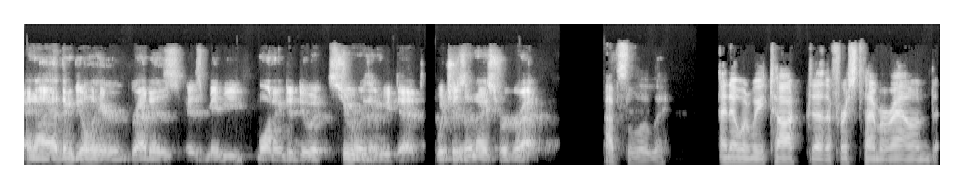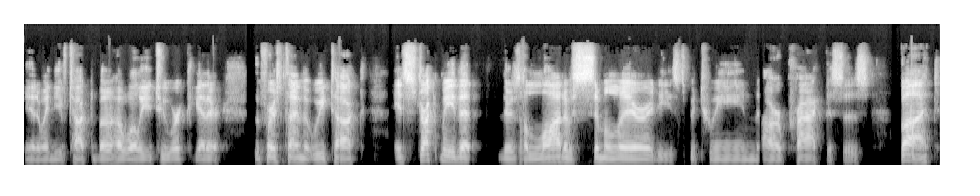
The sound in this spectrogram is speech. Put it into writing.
and I think the only regret is is maybe wanting to do it sooner than we did, which is a nice regret. Absolutely. I know when we talked uh, the first time around, you know, when you've talked about how well you two work together, the first time that we talked, it struck me that there's a lot of similarities between our practices, but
